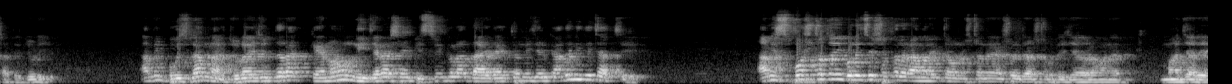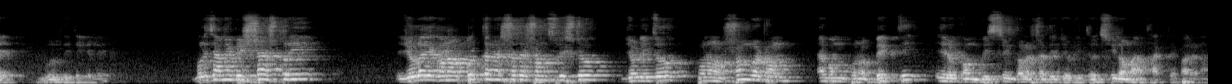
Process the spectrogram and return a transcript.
সাথে জড়িয়ে। আমি বুঝলাম না, জুলাই যোদ্ধারা কেন নিজেরা সেই বিশৃঙ্খলার দায় দায়িত্ব নিজের কাঁধে নিতে চাচ্ছে? আমি স্পষ্টতই বলেছি সকালের আমার একটা অনুষ্ঠানে শহীদ রাষ্ট্রপতি জিয়াউর রহমানের মাজারে ফুল দিতে গেলে। বলেছে, আমি বিশ্বাস করি জুলাই গণ অভ্যুত্থানের সাথে সংশ্লিষ্ট, জড়িত কোন সংগঠন এবং কোন ব্যক্তি এরকম বিশৃঙ্খলার সাথে জড়িত ছিল না, থাকতে পারে না।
